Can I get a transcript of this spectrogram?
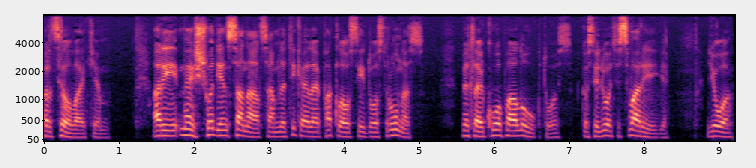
par cilvēkiem. Arī mēs šodien sanācām ne tikai, lai paklausītos runas, bet lai kopā lūgtos, kas ir ļoti svarīgi. Jo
